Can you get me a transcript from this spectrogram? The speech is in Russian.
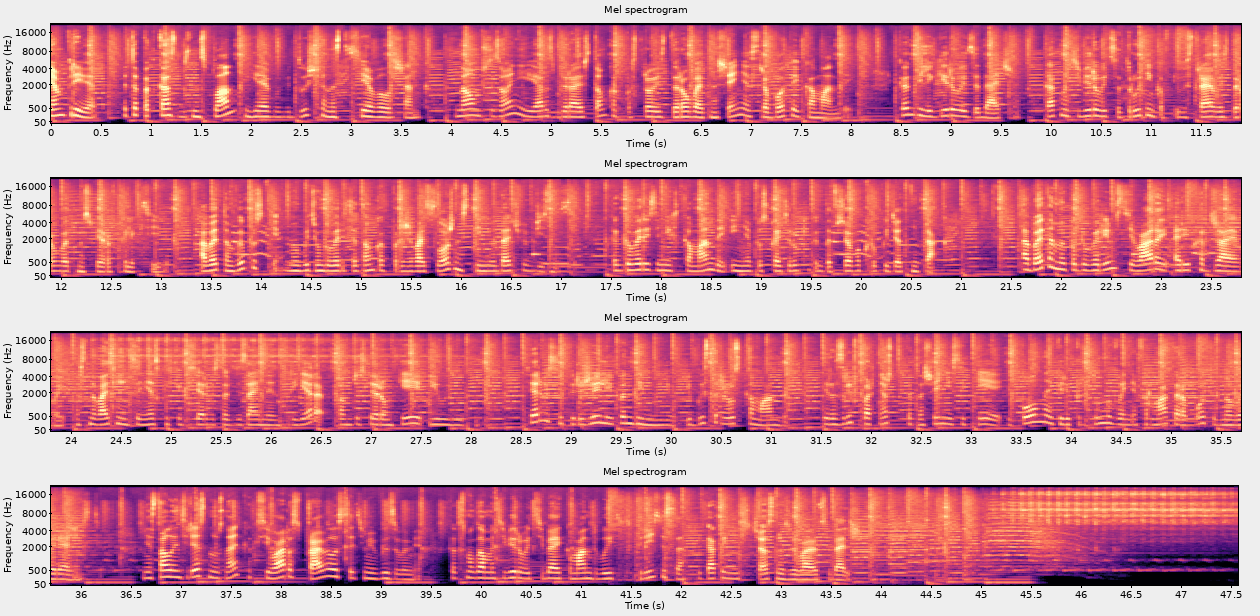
Всем привет! Это подкаст «Бизнес-план» и я его ведущая Анастасия Волошенко. В новом сезоне я разбираюсь в том, как построить здоровые отношения с работой и командой, как делегировать задачи, как мотивировать сотрудников и выстраивать здоровую атмосферу в коллективе. А в этом выпуске мы будем говорить о том, как проживать сложности и неудачи в бизнесе, как говорить о них с командой и не опускать руки, когда все вокруг идет не так. Об этом мы поговорим с Севарой Ариф Хаджаевой, основательницей нескольких сервисов дизайна интерьера, в том числе Румкею и Уюту. Сервисы пережили и пандемию, и быстрый рост команды, и разрыв партнерских отношений с Икеей, и полное перепридумывание формата работы в новой реальности. Мне стало интересно узнать, как Севара справилась с этими вызовами, как смогла мотивировать себя и команду выйти из кризиса, и как они сейчас развиваются дальше.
